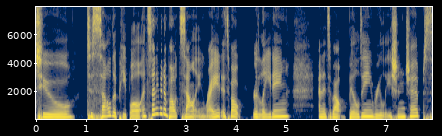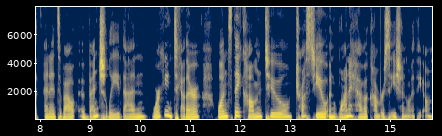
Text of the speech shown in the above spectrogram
to to sell to people. It's not even about selling, right? It's about relating and it's about building relationships and it's about eventually then working together once they come to trust you and want to have a conversation with you.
